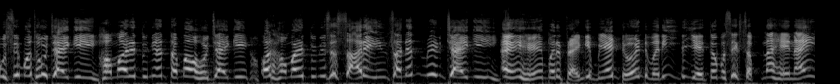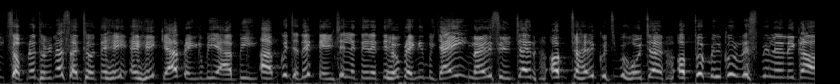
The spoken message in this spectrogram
मुसीबत हो जाएगी। हमारी दुनिया तबाह हो जाएगी और हमारी दुनिया से सारी इंसानियत मिट जाएगी। पर फ्रैंकी भैया, डोंट वरी। ये तो बस एक सपना है ना सपने थोड़ी ना सच होते हैं। अहे क्या फ्रैंकी भैया आप भी? आपको ज़्यादा टेंशन लेते रहते हो फ्रैंकी भैया नहीं सिंचैन अब चाहे कुछ भी हो जाए, अब तो बिल्कुल रिस्क नहीं लेने का।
